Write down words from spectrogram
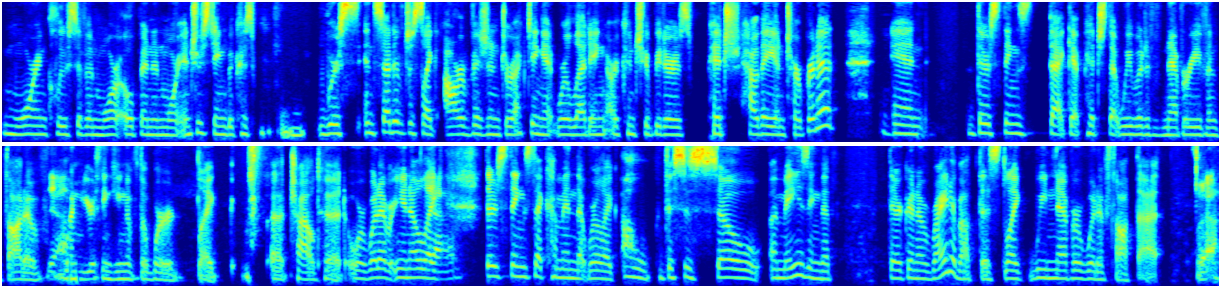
more inclusive and more open and more interesting because we're instead of just like our vision directing it we're letting our contributors pitch how they interpret it. Mm-hmm. And there's things that get pitched that we would have never even thought of Yeah. when you're thinking of the word like uh, childhood or whatever you know like Yeah. there's things that come in that we're like oh this is so amazing that they're going to write about this like we never would have thought that yeah,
